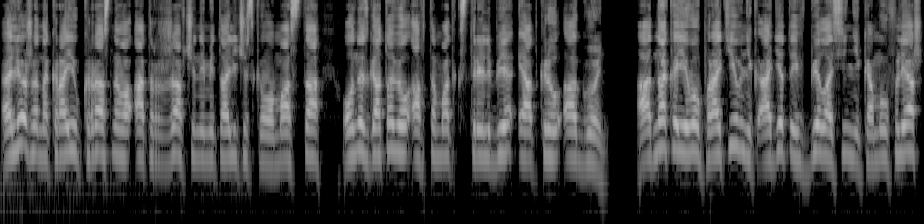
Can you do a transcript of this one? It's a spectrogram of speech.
Лежа на краю красного от ржавчины металлического моста, он изготовил автомат к стрельбе и открыл огонь. Однако его противник, одетый в бело-синий камуфляж,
